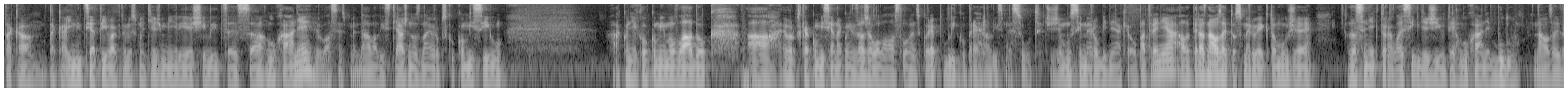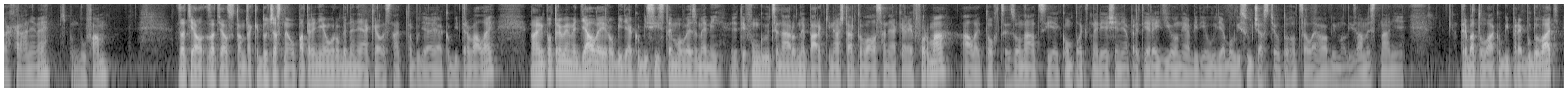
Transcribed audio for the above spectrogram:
taká, taká iniciatíva, ktorú sme tiež my riešili cez Hlucháne. Vlastne sme dávali stiažnosť na Európsku komisiu ako niekoľko mimovládok a Európska komisia nakoniec zažalovala Slovenskú republiku, prehrali sme súd. Čiže musíme robiť nejaké opatrenia, ale teraz naozaj to smeruje k tomu, že zase niektoré lesy, kde žijú tie hlucháne, budú naozaj zachránené, aspoň dúfam. Zatiaľ, zatiaľ sú tam také dočasné opatrenia urobené nejaké, ale snáď to bude aj akoby trvalé. No a my potrebujeme ďalej robiť akoby systémové zmeny. Že tie fungujúce národné parky naštartovala sa nejaká reforma, ale to chce zonácie, komplexné riešenia pre tie regióny, aby tí ľudia boli súčasťou toho celého, aby mali zamestnanie, treba to akoby prebudovať.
